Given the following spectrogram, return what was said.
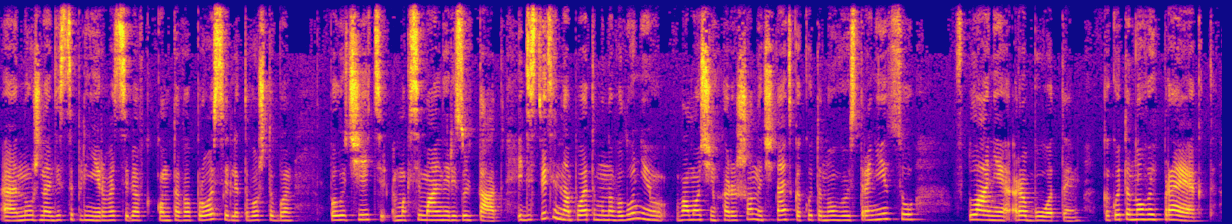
э, нужно дисциплинировать себя в каком-то вопросе для того, чтобы получить максимальный результат. И действительно, по этому новолунию вам очень хорошо начинать какую-то новую страницу в плане работы, какой-то новый проект —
